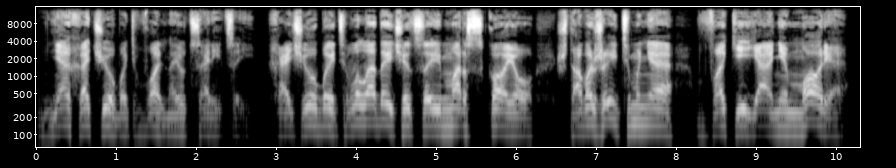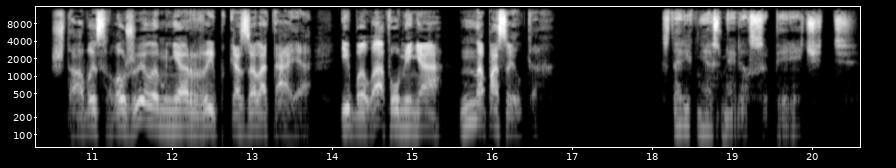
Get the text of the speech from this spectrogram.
Не хочу быть вольною царицей. Хочу быть владычицей морскою, чтобы жить мне в океане море, чтобы служила мне рыбка золотая и была б у меня на посылках. Старик не осмелился перечить,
